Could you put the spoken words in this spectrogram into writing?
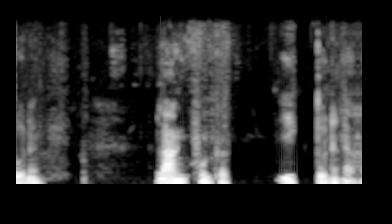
ตัวหนึ่งล้างพุ่นก็อีกตัวหนึ่งแล้ว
